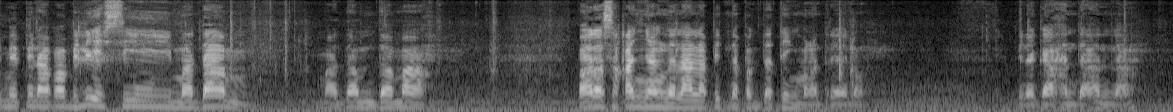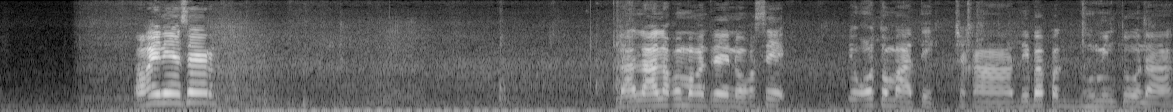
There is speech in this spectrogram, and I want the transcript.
may pinapabili si Madam Madam Dama para sa kanyang nalalapit na pagdating mga dre, no. Pinaghahandaan na. Okay na yan, sir. Naalala ko mga dreno kasi yung automatic tsaka 'di ba pag huminto na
